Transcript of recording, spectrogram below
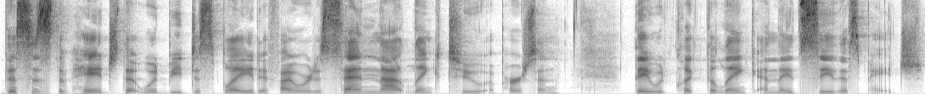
This is the page that would be displayed if I were to send that link to a person. They would click the link and they'd see this page.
